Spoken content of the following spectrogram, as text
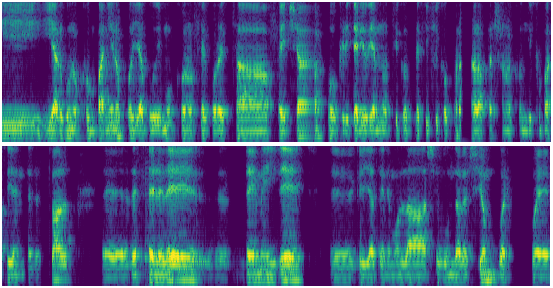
y, algunos compañeros pues ya pudimos conocer por esta fecha por criterios diagnósticos específicos para las personas con discapacidad intelectual, eh, de CLD, de MID, eh, que ya tenemos la segunda versión, bueno, pues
